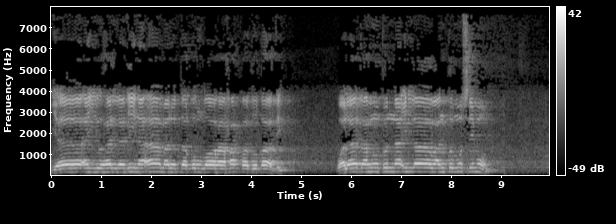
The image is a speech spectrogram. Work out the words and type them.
يا أيها الذين آمنوا اتقوا الله حق تقاته. ولا تموتن إلا وأنتم مسلمون.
